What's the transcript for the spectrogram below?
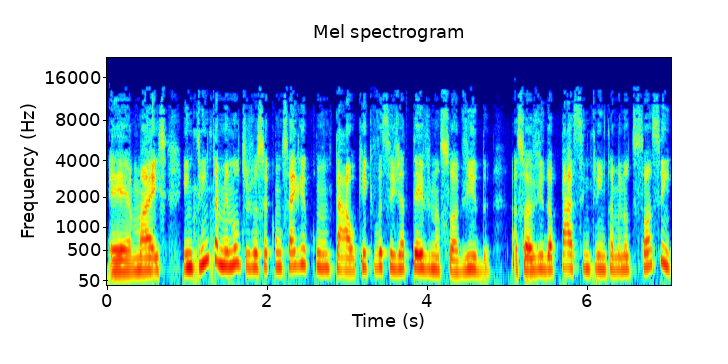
é, mas em 30 minutos você consegue contar o que, que você já teve na sua vida, a sua vida passa em 30 minutos, então, assim,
